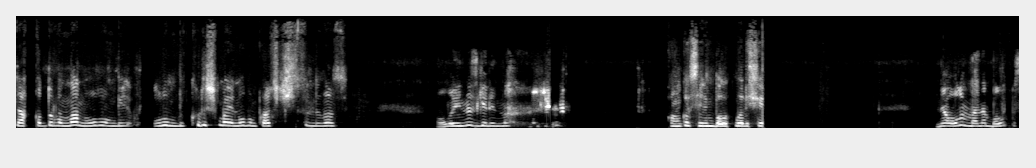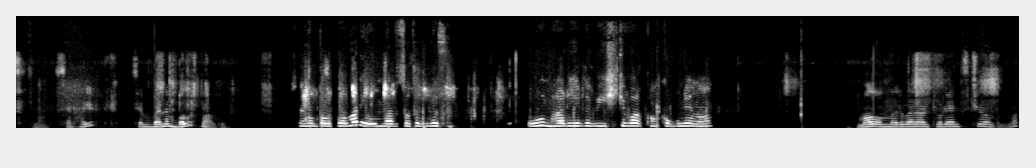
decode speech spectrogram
Bir dakika durun lan oğlum bir oğlum bir kırışmayın oğlum kaç kişisiniz lan? Alayınız gelin lan. Kanka senin balıkları şey Ne oğlum benden balık mı satın aldın? Sen hayırdır? Sen benden balık mı aldın? sen o balıklar var ya onları satabiliyorsun. Oğlum her yerde bir işçi var kanka bu ne lan? Mal onları ben Alpolent için aldım lan.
